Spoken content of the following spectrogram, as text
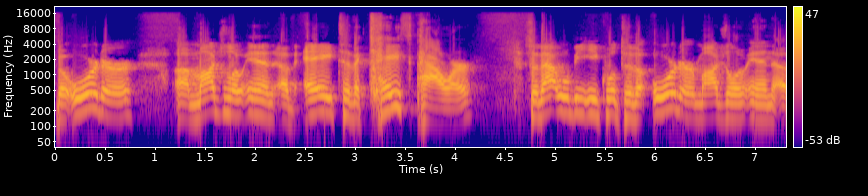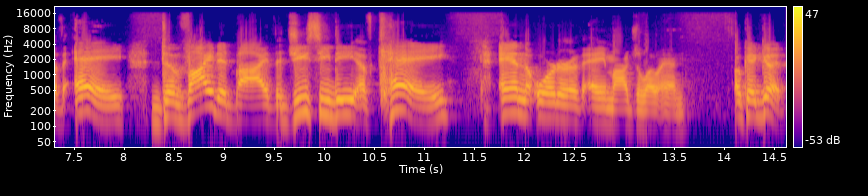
the order uh, modulo n of a to the kth power, so that will be equal to the order modulo n of a divided by the GCD of k and the order of A modulo n. Okay, good.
